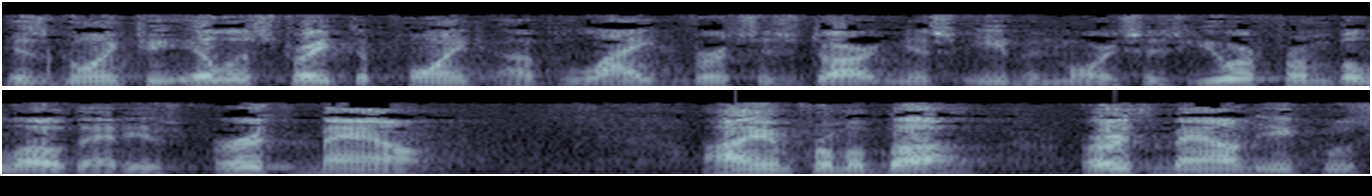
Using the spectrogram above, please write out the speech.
is going to illustrate the point of light versus darkness even more. He says, You are from below, that is, earthbound. I am from above. Earthbound equals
